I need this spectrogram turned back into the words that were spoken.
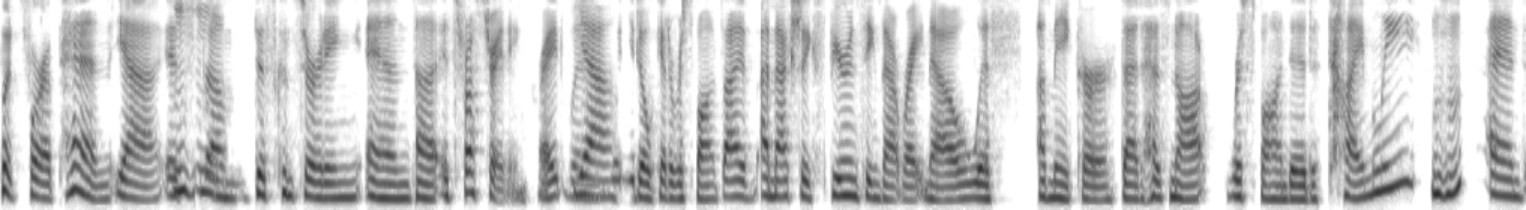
but for a pen, yeah, it's mm-hmm. um, disconcerting and uh, it's frustrating, right? When, yeah. when you don't get a response. i I'm actually experiencing that right now with a maker that has not responded timely. Mm-hmm. And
